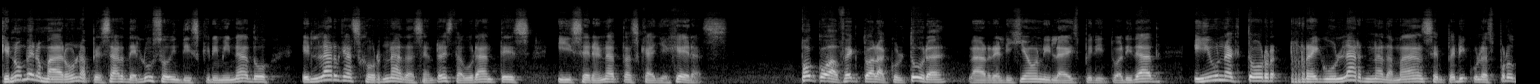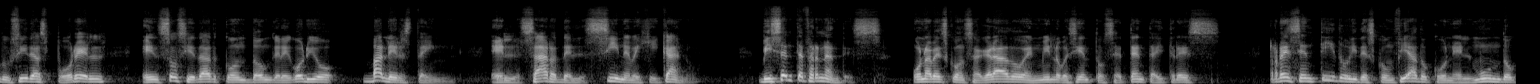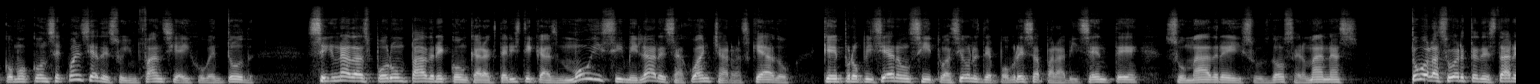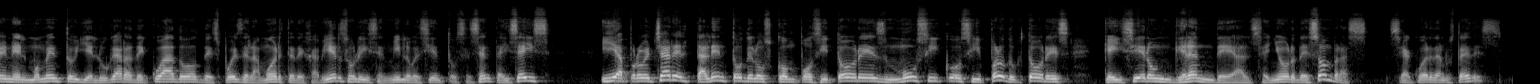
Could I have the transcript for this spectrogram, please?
que no mermaron a pesar del uso indiscriminado en largas jornadas en restaurantes y serenatas callejeras. Poco afecto a la cultura, la religión y la espiritualidad, y un actor regular nada más en películas producidas por él en sociedad con don Gregorio Wallerstein, el zar del cine mexicano. Vicente Fernández, una vez consagrado en 1973, resentido y desconfiado con el mundo como consecuencia de su infancia y juventud, signadas por un padre con características muy similares a Juan Charrasqueado, que propiciaron situaciones de pobreza para Vicente, su madre y sus dos hermanas, tuvo la suerte de estar en el momento y el lugar adecuado después de la muerte de Javier Solís en 1966 y aprovechar el talento de los compositores, músicos y productores que hicieron grande al Señor de Sombras. ¿Se acuerdan ustedes?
